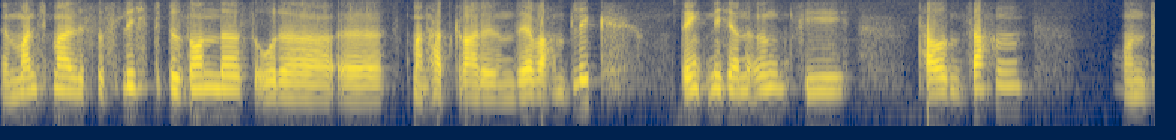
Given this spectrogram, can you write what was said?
Manchmal ist das Licht besonders oder äh, man hat gerade einen sehr wachen Blick, denkt nicht an irgendwie tausend Sachen und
